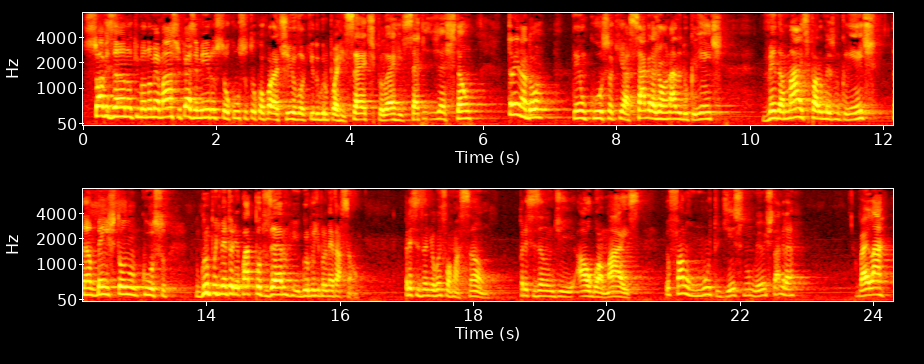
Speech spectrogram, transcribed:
só avisando que meu nome é Márcio Casemiro, sou consultor corporativo aqui do grupo R7, pelo R7 de Gestão, treinador tem um curso aqui, a Sagra Jornada do Cliente, venda mais para o mesmo cliente. Também estou no curso Grupo de Mentoria 4.0 e Grupo de Implementação. Precisando de alguma informação, precisando de algo a mais, eu falo muito disso no meu Instagram. Vai lá,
